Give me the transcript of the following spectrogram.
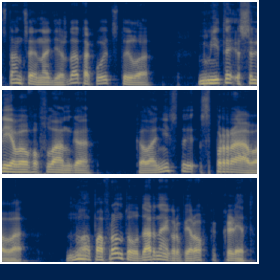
Станция «Надежда» атакует с тыла. Миты с левого фланга, колонисты с правого. Ну а по фронту ударная группировка «Клет».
